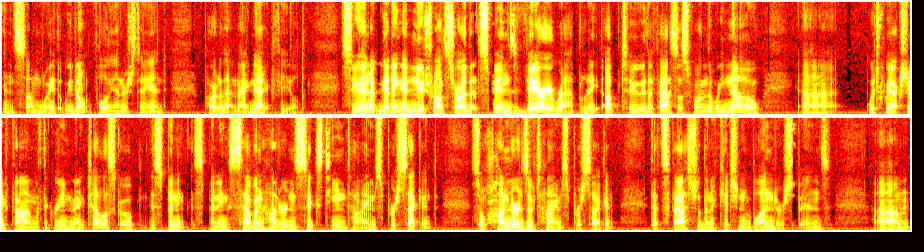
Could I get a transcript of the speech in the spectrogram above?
in some way that we don't fully understand part of that magnetic field. So you end up getting a neutron star that spins very rapidly up to the fastest one that we know, uh, which we actually found with the Green Bank telescope, is spinning, spinning 716 times per second. So hundreds of times per second. That's faster than a kitchen blender spins. Um,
